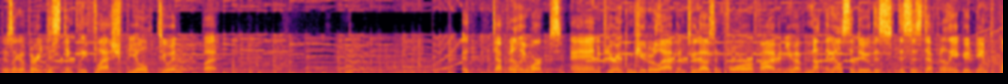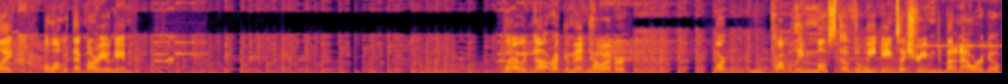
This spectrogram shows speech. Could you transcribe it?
There's like a very distinctly Flash feel to it, but it definitely works. And if you're in computer lab in 2004 or 5 and you have nothing else to do, this this is definitely a good game to play, along with that Mario game. What I would not recommend, however, are probably most of the Wii games I streamed about an hour ago.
